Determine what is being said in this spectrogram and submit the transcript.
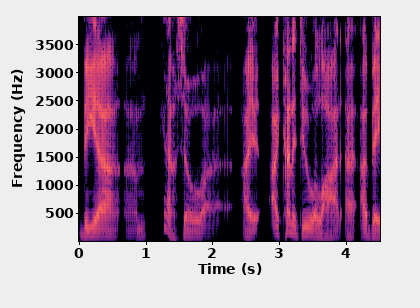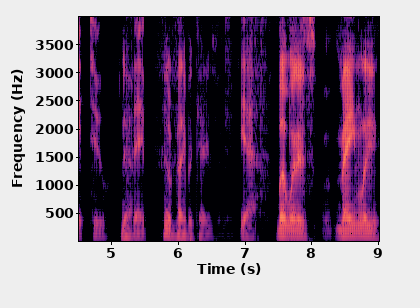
the uh um yeah, so uh, I I kind of do a lot. I, I vape too. Yeah. Vape. Vape occasionally. Yeah. But when it's mainly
